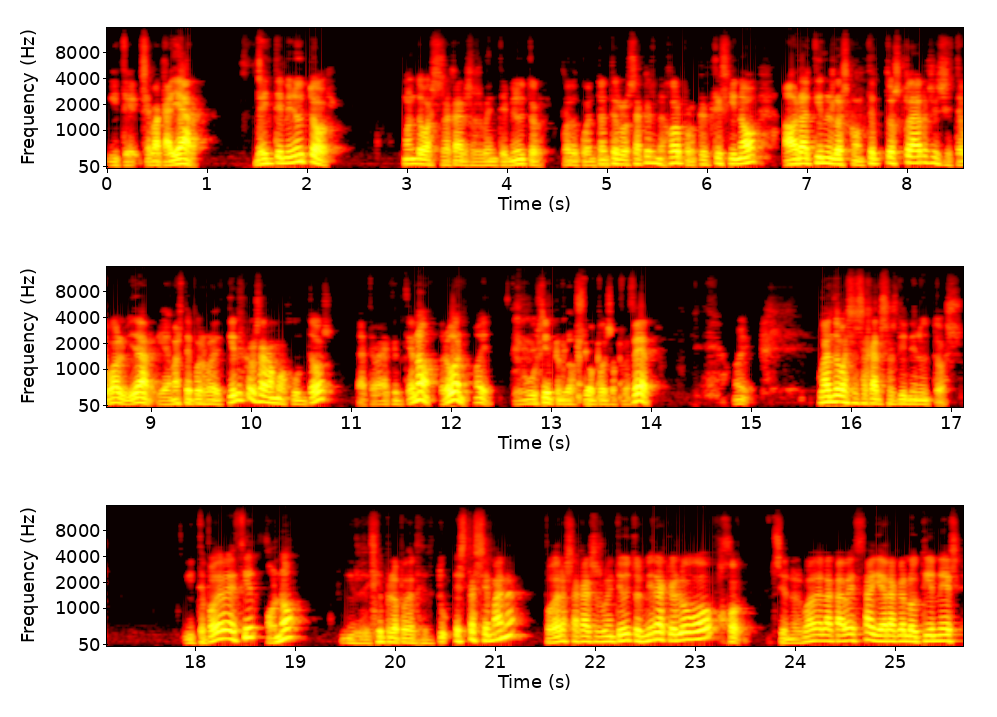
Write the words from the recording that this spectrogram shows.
Y te, se va a callar. ¿20 minutos? ¿Cuándo vas a sacar esos 20 minutos? cuanto antes los saques, mejor, porque es que si no, ahora tienes los conceptos claros y se te va a olvidar. Y además te puedes decir, ¿quieres que los hagamos juntos? Ya te va a decir que no, pero bueno, oye, siempre los, lo puedes ofrecer. ¿Cuándo vas a sacar esos 10 minutos? Y te podrá decir o no. Y siempre lo puedes decir tú. Esta semana podrás sacar esos 20 minutos. Mira que luego se nos va de la cabeza y ahora que lo tienes,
